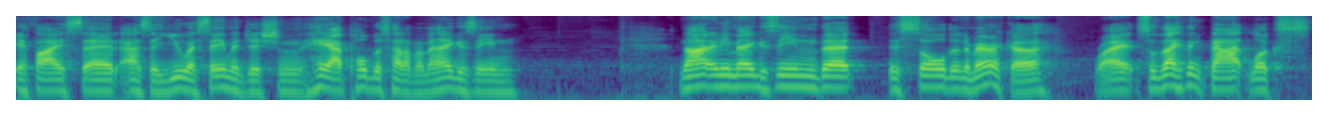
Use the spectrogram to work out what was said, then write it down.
if I said as a USA magician, hey, I pulled this out of a magazine, not any magazine that is sold in America, right? So I think that looks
